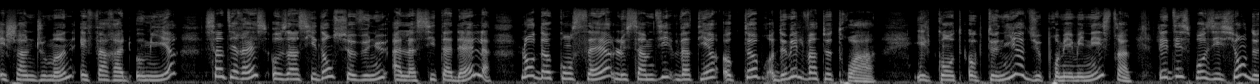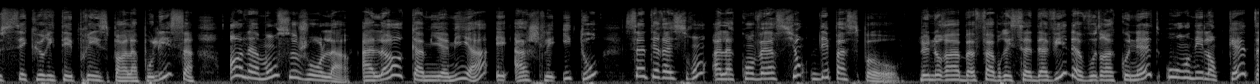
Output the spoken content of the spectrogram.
Eshan Jumon et Farad Omir s'intéressent aux incidents survenus à la citadelle lors d'un concert le samedi 21 octobre 2023. Ils comptent obtenir du Premier ministre les dispositions de sécurité prises par la police en amont ce jour-là. Alors Camilla Mia et Ashley Ito s'intéresseront à la conversion des passeports. L'honorable Fabrice David voudra connaître où en est l'enquête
